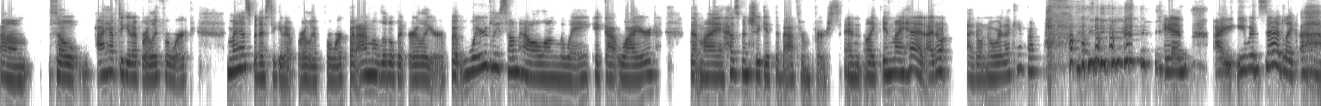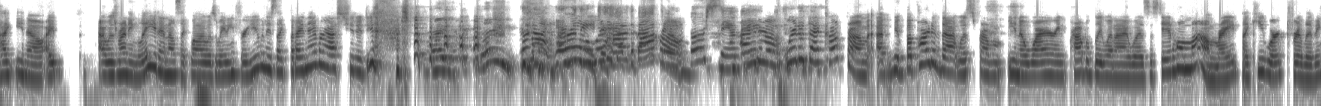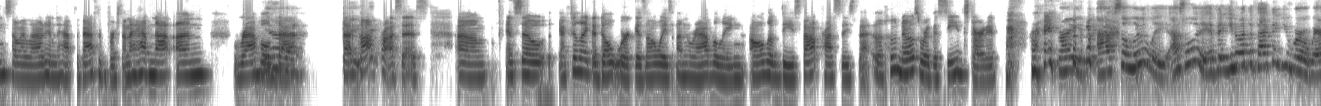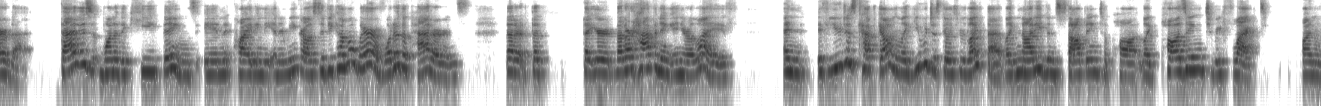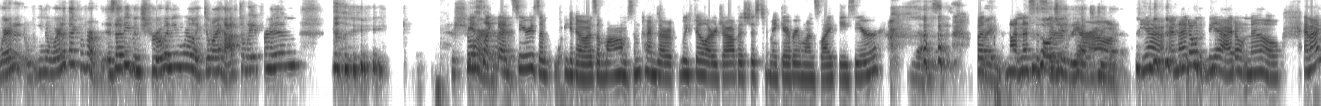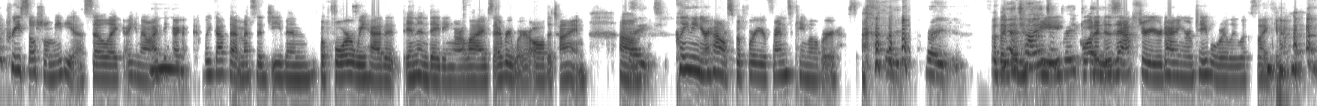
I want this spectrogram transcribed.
um, so I have to get up early for work. My husband has to get up early for work, but I'm a little bit earlier. But weirdly, somehow along the way, it got wired that my husband should get the bathroom first. And like in my head, I don't, I don't know where that came from. and I even said like, you know, I I was running late and I was like, well, I was waiting for you. And he's like, but I never asked you to do that. Right, right. You're not worthy to have the bathroom from? first, Sandy. I know. Where did that come from? Uh, but part of that was from, you know, wiring probably when I was a stay at home mom, right? Like he worked for a living. So I allowed him to have the bathroom first. And I have not unraveled yeah. that that right. thought process. Um, and so I feel like adult work is always unraveling all of these thought processes that uh, who knows where the seed started, right? Right. Absolutely. Absolutely. If it, you know what, the fact that you were aware of that, that is one of the key things in quieting the inner me girl is to become aware of what are the patterns that are that that you're that are happening in your life and if you just kept going like you would just go through life that like not even stopping to pause like pausing to reflect on where did you know where did that come from is that even true anymore like do i have to wait for him for sure it's like that series of you know as a mom sometimes our we feel our job is just to make everyone's life easier. Yes. But right. not necessarily our own. yeah and i don't yeah i don't know. And i'm pre-social media so like you know i think I, mm. we got that message even before we had it inundating our lives everywhere all the time. Um, right. cleaning your house before your friends came over. Right right. So they yeah, trying to break what those. a disaster your dining room table really looks like you know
